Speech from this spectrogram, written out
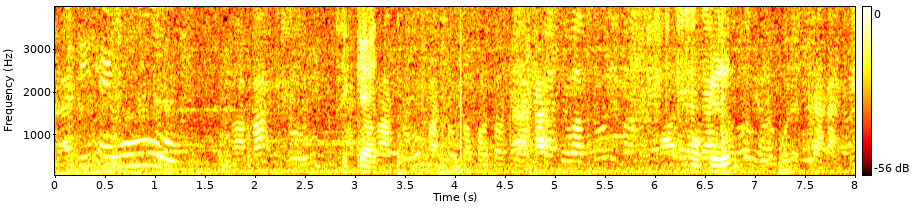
Tadi sewu. Apa itu? tiket Waktu masuk ke foto silakan. Kasih waktu 5 menit. Oke. Silakan.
